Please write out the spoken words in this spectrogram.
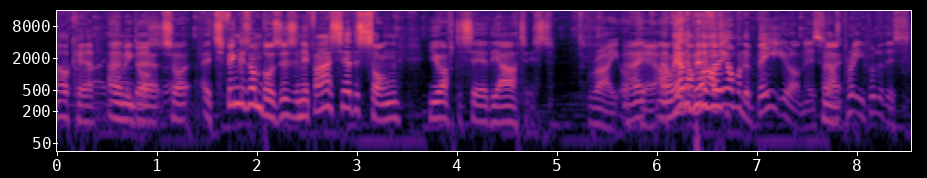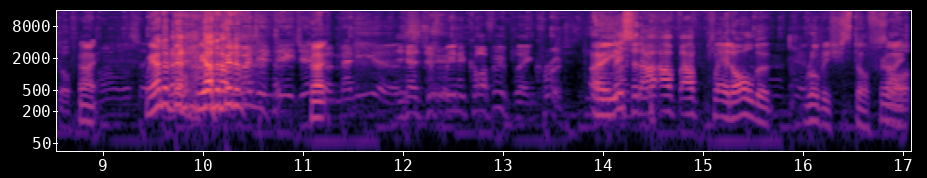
Okay. And uh, so it's fingers on buzzers, and if I say the song, you have to say the artist. Right, okay. Right, I, now we think had a I'm, bit of I a- think I'm going to beat you on this. 'cause I'm pretty good at this stuff. Right. We had a bit. We had a bit of. Right. He has just been in Corfu playing crud. I- Listen, I, I've, I've played all the rubbish stuff. So Right.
